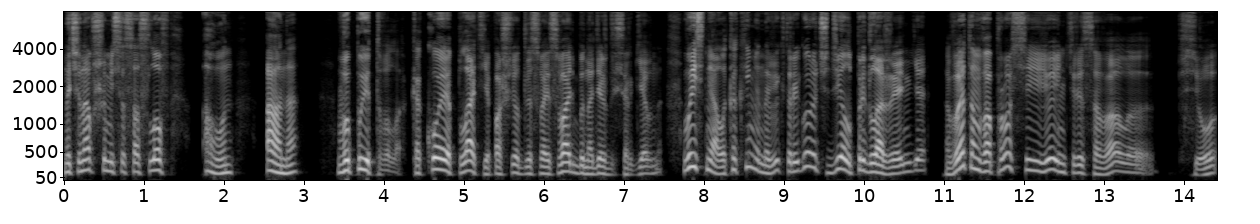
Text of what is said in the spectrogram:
начинавшимися со слов «А он? А она?» Выпытывала, какое платье пошьет для своей свадьбы Надежда Сергеевна. Выясняла, как именно Виктор Егорович делал предложение. В этом вопросе ее интересовало все,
